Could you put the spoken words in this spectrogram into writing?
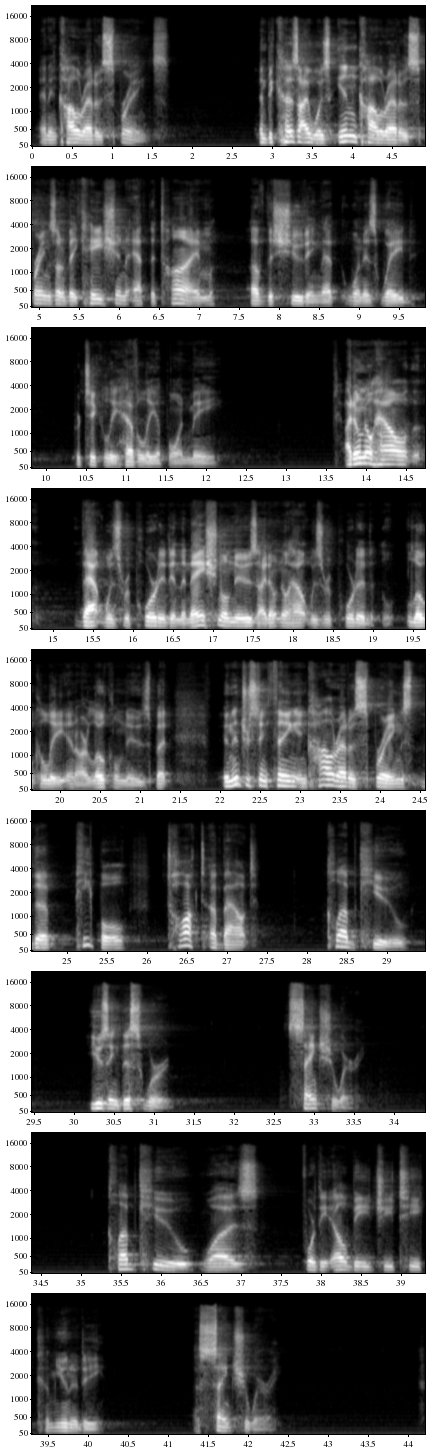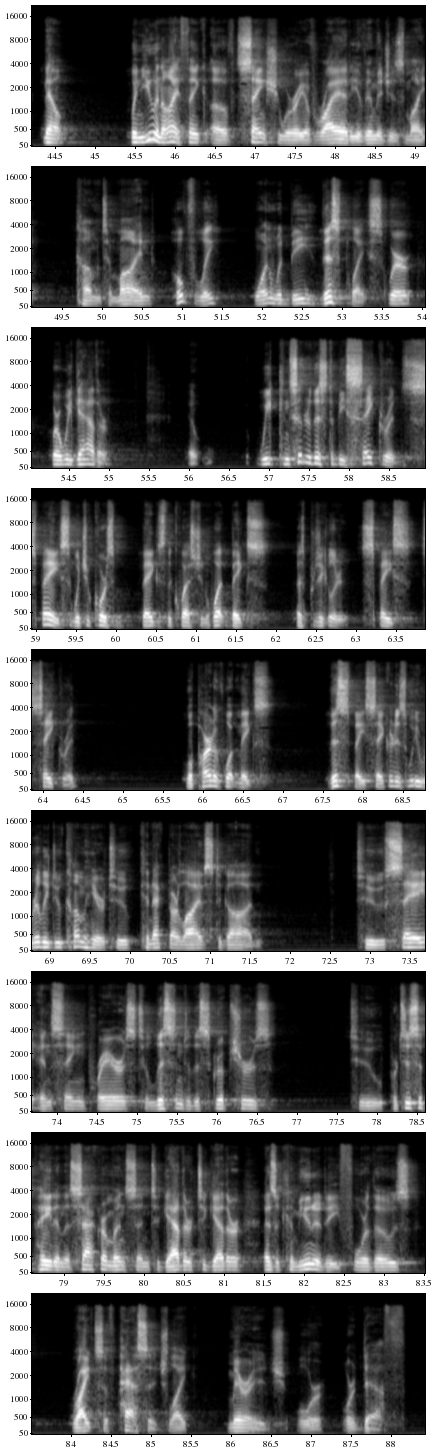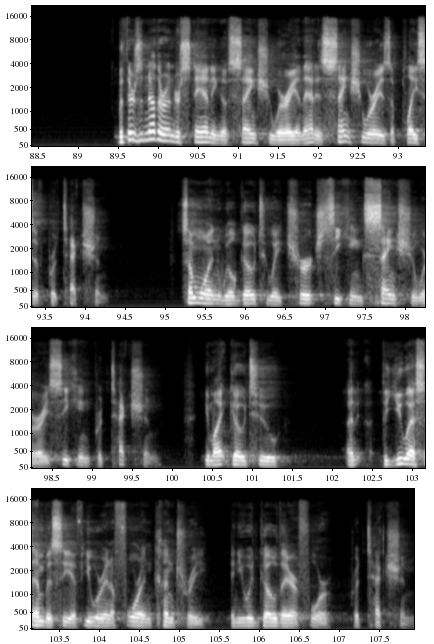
and in Colorado Springs. And because I was in Colorado Springs on vacation at the time of the shooting, that one has weighed particularly heavily upon me. I don't know how that was reported in the national news. I don't know how it was reported locally in our local news. But an interesting thing in Colorado Springs, the people talked about Club Q using this word sanctuary. Club Q was for the LBGT community a sanctuary. Now, when you and I think of sanctuary, a variety of images might come to mind. Hopefully, one would be this place where, where we gather. We consider this to be sacred space, which of course begs the question what makes a particular space sacred? Well, part of what makes this space sacred is we really do come here to connect our lives to God, to say and sing prayers, to listen to the scriptures, to participate in the sacraments, and to gather together as a community for those rites of passage like marriage or, or death. But there's another understanding of sanctuary, and that is sanctuary is a place of protection. Someone will go to a church seeking sanctuary, seeking protection. You might go to an, the U.S. Embassy if you were in a foreign country and you would go there for protection.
